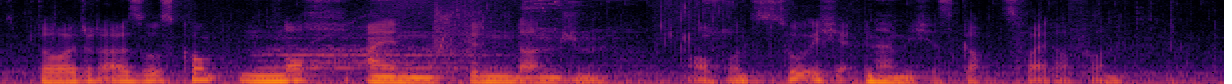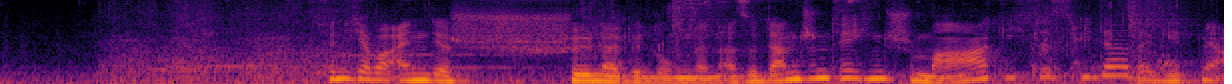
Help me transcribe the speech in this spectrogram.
Das bedeutet also, es kommt noch ein Spinnen-Dungeon auf uns zu. Ich erinnere mich, es gab zwei davon. Finde ich aber einen der schöner gelungenen. Also dungeon-technisch mag ich das wieder. Da geht mir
